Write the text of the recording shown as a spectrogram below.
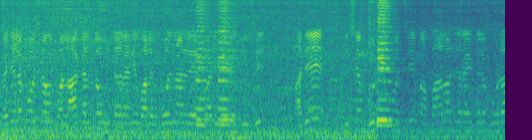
ప్రజల కోసం వాళ్ళ ఆకలితో ఉంటారని వాళ్ళకి భోజనాలు ఏర్పాటు చేయడం చూసి అదే విషయం గుర్తుకు వచ్చి మా పాలంజ రైతులు కూడా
